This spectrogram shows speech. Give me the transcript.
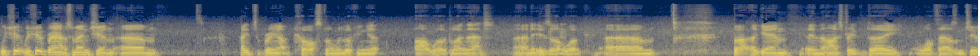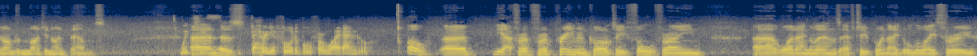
We should we should perhaps mention. Um, hate to bring up cost when we're looking at artwork like that, and it is mm-hmm. artwork. Um, but again, in the high street today, one thousand two hundred and ninety nine pounds, which and is as, very affordable for a wide angle. Oh, uh, yeah, for for a premium quality full frame uh, wide angle lens, f two point eight all the way through.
